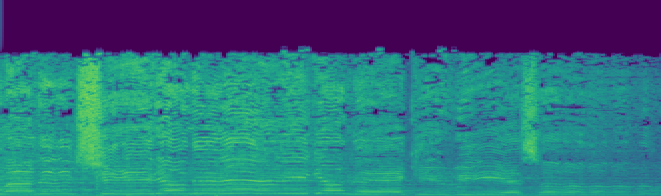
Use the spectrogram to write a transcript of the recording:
수많은 시련을 이겨내기 위해서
